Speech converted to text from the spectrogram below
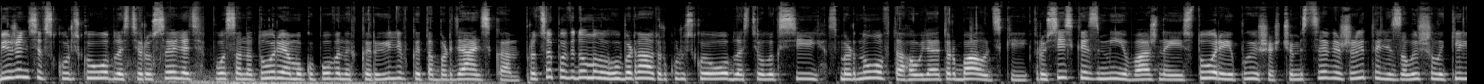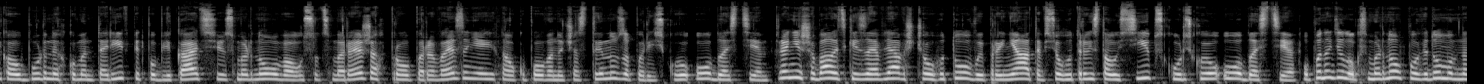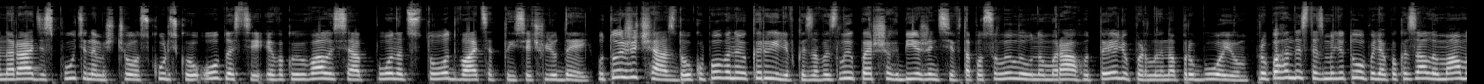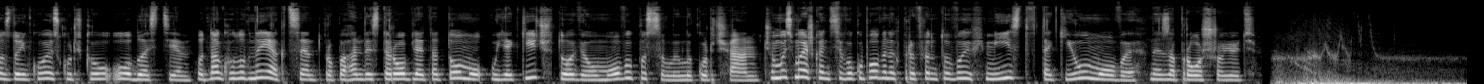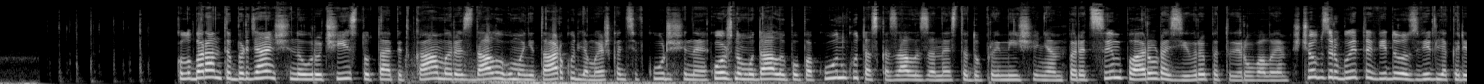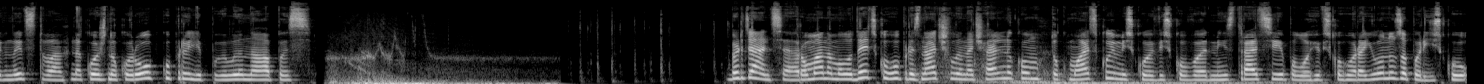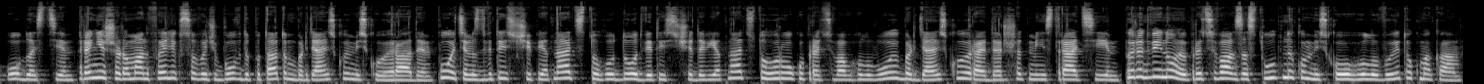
Біженців з Курської області розселять по санаторіям окупованих Кирилівки та Бердянська. Про це повідомили губернатор Курської області Олексій Смирнов та Гауляйтор Балицький. Російське змі важної історії пише, що місцеві жителі залишили кілька обурних коментарів під публікацією Смирнова у соцмережах про перевезення їх на окуповану частину Запорізької області. Раніше Балицький заявляв, що готовий прийняти всього 300 осіб з Курської області. У понеділок Смирнов повідомив на нараді Путіним, що з Курської області евакуювалися понад 120 тисяч людей. У той же час до окупованої Кирилівки завезли перших біженців та поселили у номера готелю Перлина прибою. Пропагандисти з Мелітополя показали маму з донькою з Курської області. Однак головний акцент пропагандисти роблять на тому, у які чудові умови поселили курчан. Чомусь мешканців окупованих прифронтових міст в такі умови не запрошують. Колаборанти Бердянщини урочисто та під камери здали гуманітарку для мешканців Курщини. Кожному дали по пакунку та сказали занести до приміщення. Перед цим пару разів репетирували. Щоб зробити відеозвіт для керівництва, на кожну коробку приліпили напис. Бердянця Романа Молодецького призначили начальником Токмацької міської військової адміністрації Пологівського району Запорізької області. Раніше Роман Феліксович був депутатом Бердянської міської ради. Потім з 2015 до 2019 року працював головою Бердянської райдержадміністрації. Перед війною працював заступником міського голови Токмака.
